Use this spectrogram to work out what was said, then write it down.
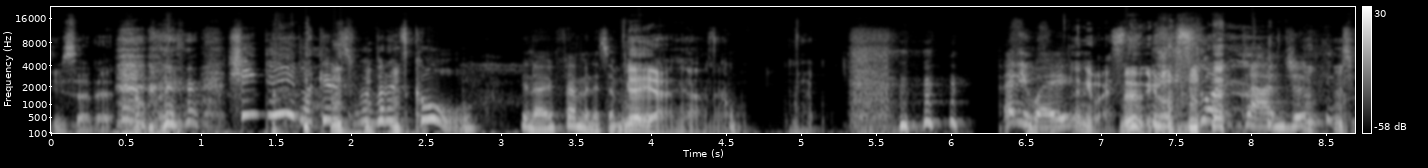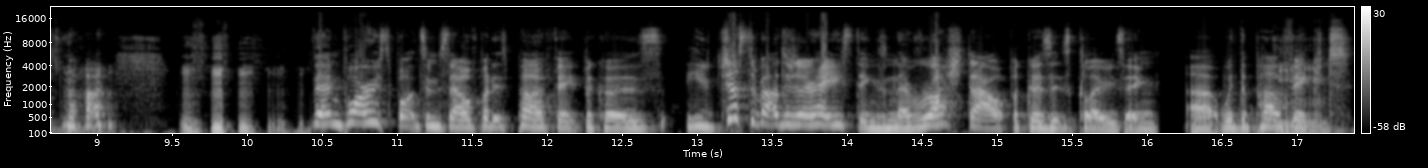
You said it, not me. she did like it's, but it's cool. You know, feminism. Yeah, yeah, yeah. I know. Yeah. Anyway. Anyway, moving on. Slight tangent. but then Poirot spots himself, but it's perfect because he's just about to show Hastings, and they're rushed out because it's closing. Uh, with the perfect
